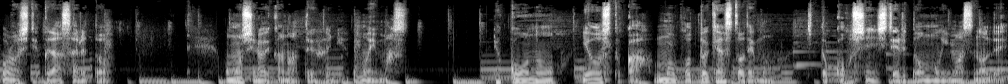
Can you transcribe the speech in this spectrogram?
ォローしてくださると面白いかなというふうに思います。旅行の様子とか、もうポッドキャストでもきっと更新してると思いますので、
